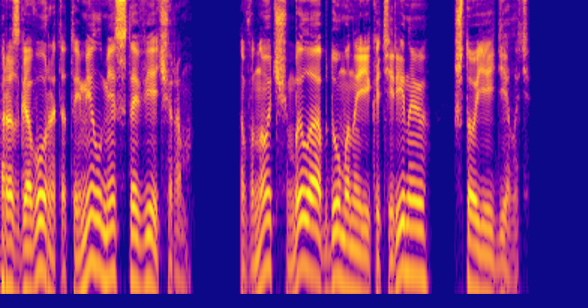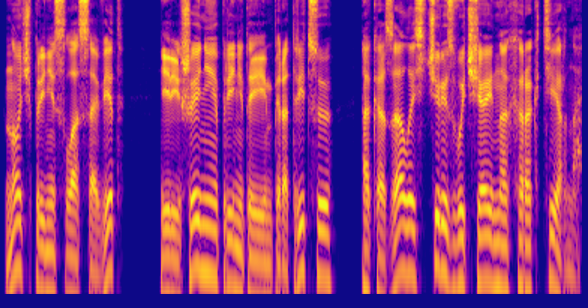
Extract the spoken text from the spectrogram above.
Разговор этот имел место вечером. В ночь было обдумано Екатериною, что ей делать. Ночь принесла совет, и решение, принятое императрицей, оказалось чрезвычайно характерно.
